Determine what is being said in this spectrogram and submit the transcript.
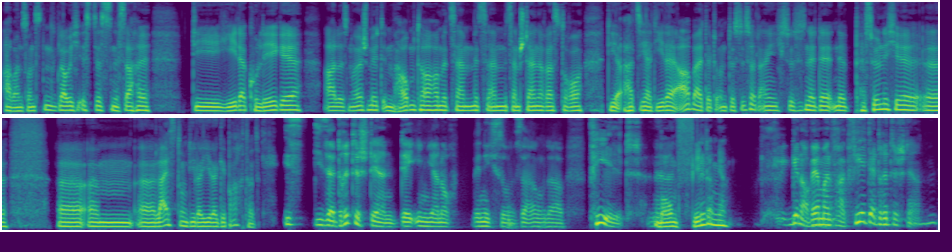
aber ansonsten, glaube ich, ist das eine Sache, die jeder Kollege, Alles Neuschmidt im Haubentaucher mit seinem, mit seinem, mit seinem Sterne-Restaurant, die hat sich halt jeder erarbeitet. Und das ist halt eigentlich, das ist eine, eine persönliche äh, äh, ähm, äh, Leistung, die da jeder gebracht hat. Ist dieser dritte Stern, der Ihnen ja noch wenn ich so sagen darf, fehlt. Ne? Warum fehlt er mir? Genau, wer man fragt, fehlt der dritte Stern?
